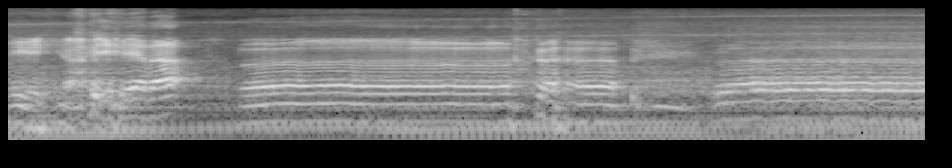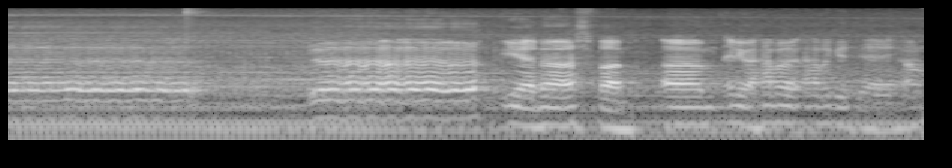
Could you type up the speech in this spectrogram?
Here, you hear that? Uh, yeah, no, that's fun. Um, anyway, have a have a good day. Um,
